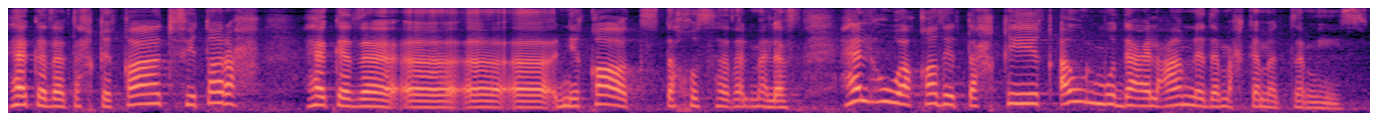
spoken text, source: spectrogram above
هكذا تحقيقات في طرح هكذا آه، آه، آه، نقاط تخص هذا الملف. هل هو قاضي التحقيق أو المدعي العام لدى محكمة التمييز؟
